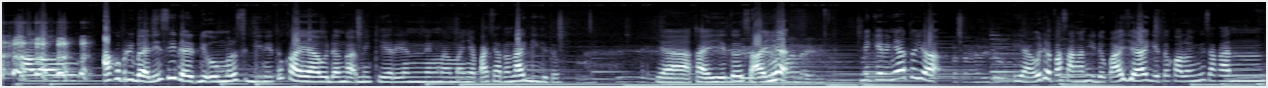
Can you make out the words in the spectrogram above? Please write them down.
kalau aku pribadi sih dari di umur segini tuh kayak udah nggak mikirin yang namanya pacaran lagi gitu. Ya kayak gitu. Soalnya mikirnya tuh ya ya udah pasangan hidup aja gitu. Kalau misalkan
